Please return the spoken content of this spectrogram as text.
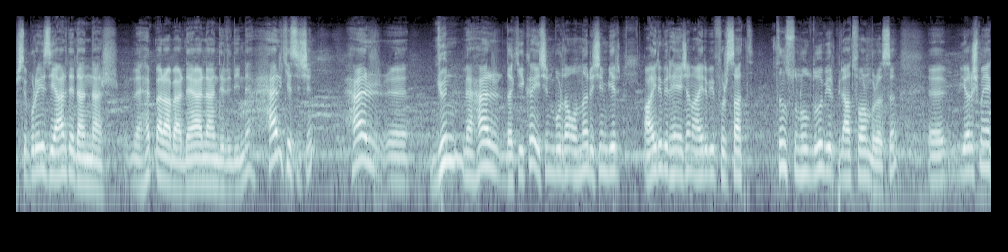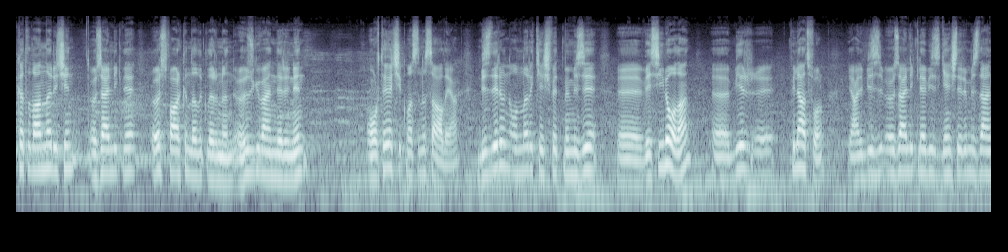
işte burayı ziyaret edenlerle hep beraber değerlendirildiğinde herkes için her gün ve her dakika için burada onlar için bir ayrı bir heyecan, ayrı bir fırsatın sunulduğu bir platform burası. E, yarışmaya katılanlar için özellikle öz farkındalıklarının, özgüvenlerinin ortaya çıkmasını sağlayan, bizlerin onları keşfetmemizi e, vesile olan e, bir e, platform. Yani biz özellikle biz gençlerimizden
